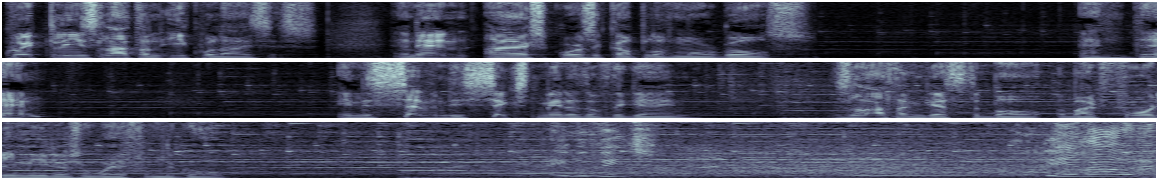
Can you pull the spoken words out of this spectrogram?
Quickly, Zlatan equalizes, and then Ajax scores a couple of more goals. And then, in the 76th minute of the game, Zlatan gets the ball about 40 meters away from the goal. Rimovic. Goed ingehouden.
